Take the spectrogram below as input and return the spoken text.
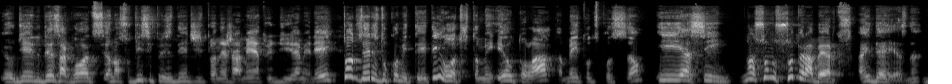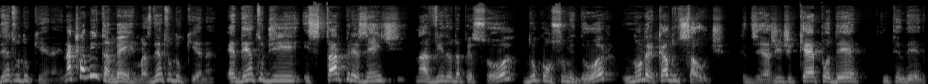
Eugênio Desagodes é o nosso vice-presidente de planejamento e de M&A. Todos eles do comitê. Tem outros também. Eu estou lá, também estou à disposição. E, assim, nós somos super abertos a ideias, né? Dentro do quê, né? na Clabin também, mas dentro do quê, né? É dentro de estar presente na vida da pessoa, do consumidor, no mercado de saúde. Quer dizer, a gente quer poder entender.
